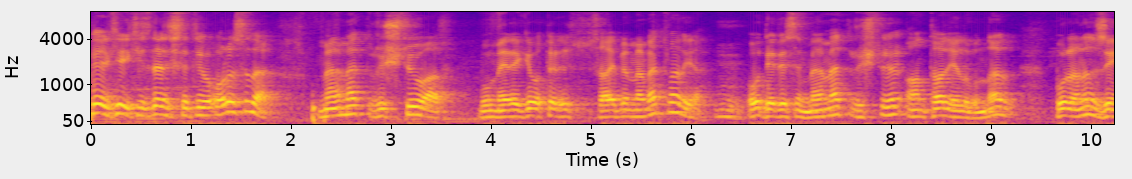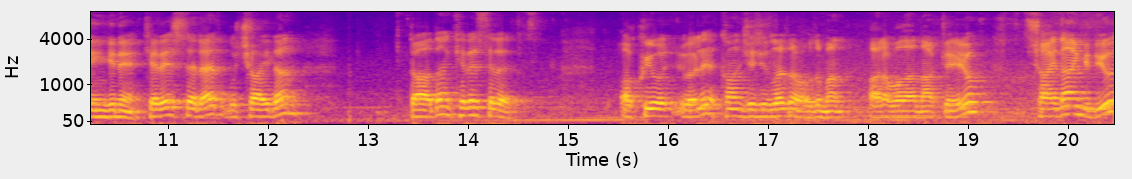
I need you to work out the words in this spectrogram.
belki ikizler işletiyor. Orası da Mehmet Rüştü var. Bu MRG Oteli sahibi Mehmet var ya. O dedesi Mehmet Rüştü Antalyalı bunlar. Buranın zengini. Keresteler bu çaydan dağdan keresteler akıyor öyle. Kancacılar da o zaman arabalar nakliye yok. Çaydan gidiyor.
